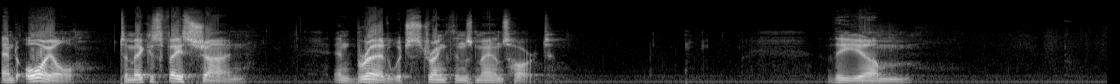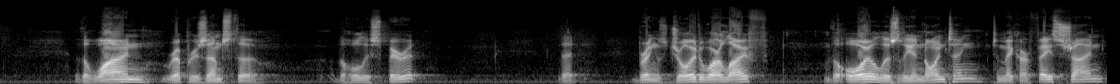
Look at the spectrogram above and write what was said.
and oil to make his face shine, and bread which strengthens man's heart. The, um, the wine represents the, the Holy Spirit that brings joy to our life. The oil is the anointing to make our face shine.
